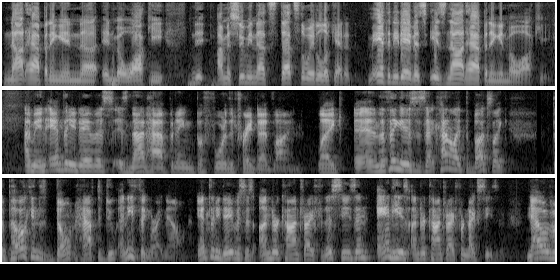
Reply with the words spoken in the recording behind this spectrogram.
not happening in uh, in Milwaukee. I'm assuming that's that's the way to look at it. Anthony Davis is not happening in Milwaukee. I mean, Anthony Davis is not happening before the trade deadline. Like, and the thing is, is that kind of like the Bucks, like the Pelicans don't have to do anything right now. Anthony Davis is under contract for this season, and he is under contract for next season. Now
